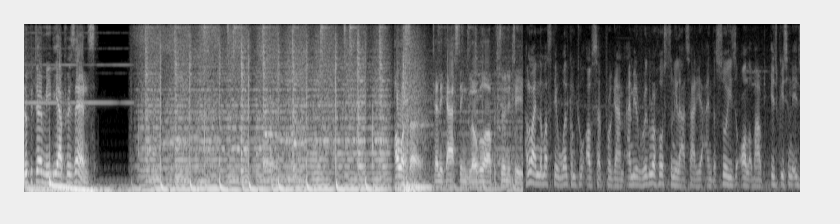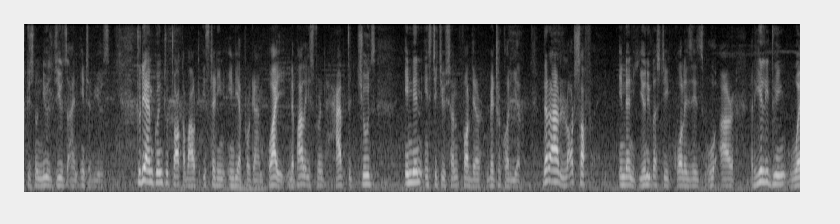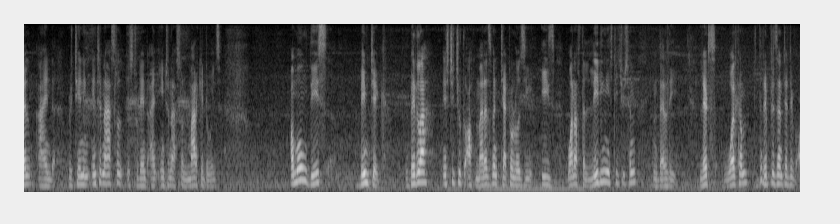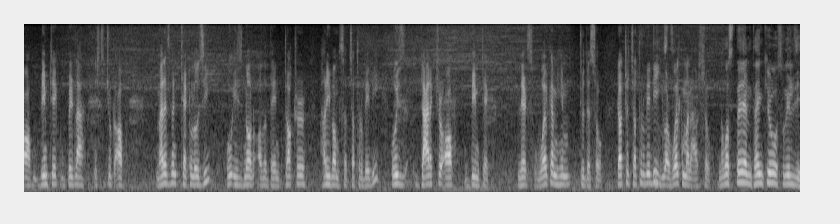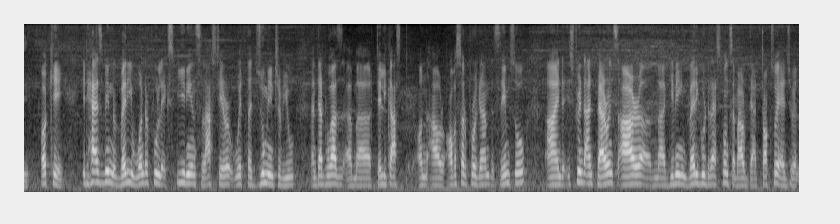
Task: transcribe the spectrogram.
Jupiter Media presents Avasar, telecasting global opportunity. Hello and namaste. Welcome to Avsar program. I'm your regular host Sunil Acharya and the show is all about education, educational news, views and interviews. Today I'm going to talk about Study in India program. Why Nepali students have to choose Indian institution for their better career. There are lots of Indian university colleges who are really doing well and retaining international student and international market wise. Among these, BIMTech, Birla Institute of Management Technology is one of the leading institution in Delhi. Let's welcome the representative of BIMTech, Birla Institute of Management Technology, who is none other than Dr. Harivansh Chaturvedi, who is director of BIMTech. Let's welcome him to the show. Dr. Chaturvedi, you are welcome on our show. Namaste and thank you, Sunilji. Okay, it has been a very wonderful experience last year with a Zoom interview, and that was um, uh, telecast on our Avasar program, the same show. And student and parents are um, uh, giving very good response about that talk show as well.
